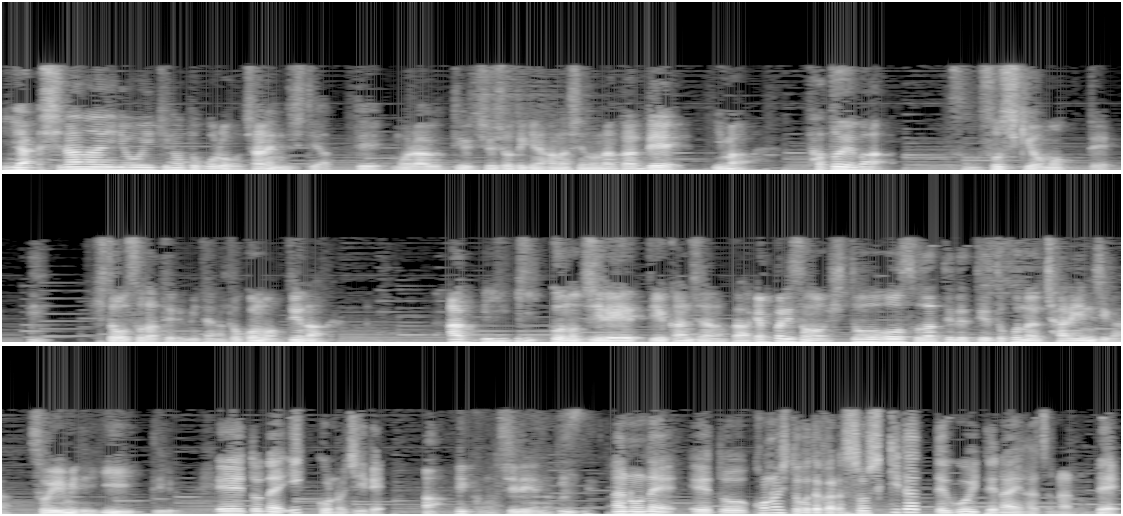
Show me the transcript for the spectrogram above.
いや、知らない領域のところをチャレンジしてやってもらうっていう抽象的な話の中で、今、例えば、その組織を持ってうん、人を育てるみたいなとこもっていうのは、あ、い一個の事例っていう感じなのか、やっぱりその人を育てるっていうところのチャレンジがそういう意味でいいっていうえっ、とね、一個の事例。あ、一個の事例なんですね。あのね、えっ、と、この人がだから組織だって動いてないはずなので、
